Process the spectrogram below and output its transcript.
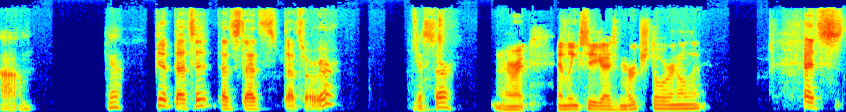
Um, yeah. Yep, that's it. That's that's that's where we are. yes, sir. All right. And links to you guys' merch store and all that. It's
